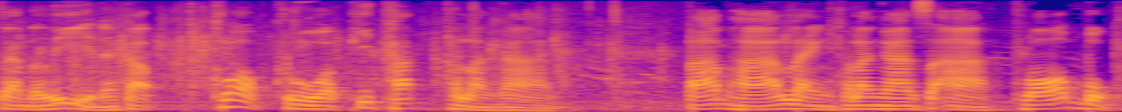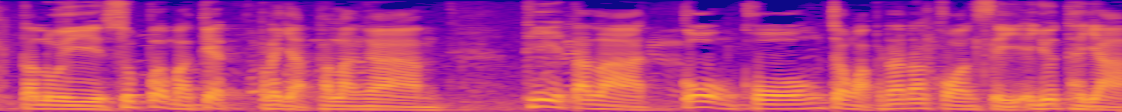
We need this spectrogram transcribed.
Family นะครับครอบครัวพิทักษ์พลังงาน ตามหาแหล่งพลังงานสะอาด พร้อมบุกตะลุยซุปเปอร์มาร์เก็ตประหยัดพลังงาน ที่ตลาดโก้งโค้ง จังหวัดพระนครศรีอยุธยา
